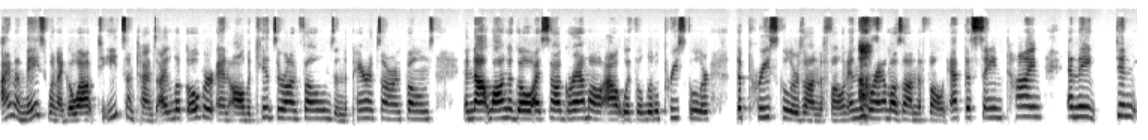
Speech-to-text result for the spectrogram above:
I'm amazed when I go out to eat sometimes. I look over and all the kids are on phones and the parents are on phones. And not long ago, I saw grandma out with a little preschooler. The preschooler's on the phone and the grandma's on the phone at the same time. And they didn't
